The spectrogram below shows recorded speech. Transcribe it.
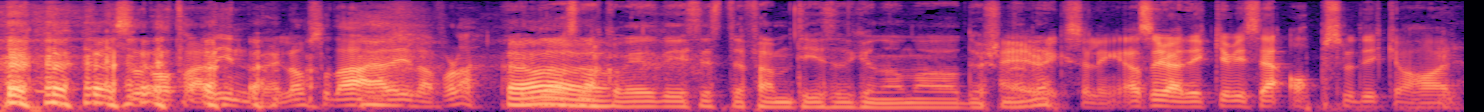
så da tar jeg det innimellom. Så da er jeg innafor, da. Da Ja, ja. snakker vi de siste fem-ti sekundene av dusjen. Jeg gjør det ikke så lenge. Altså, jeg gjør det ikke hvis jeg absolutt ikke har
